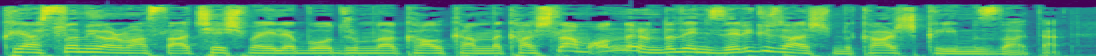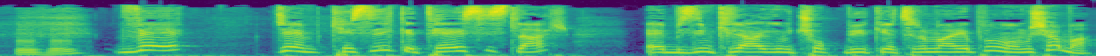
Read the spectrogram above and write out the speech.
kıyaslamıyorum asla Çeşme ile Bodrum'la Kalkan'la Kaş'la ama onların da denizleri güzel şimdi karşı kıyımız zaten. Ve Cem kesinlikle tesisler e, bizimkiler gibi çok büyük yatırımlar yapılmamış ama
